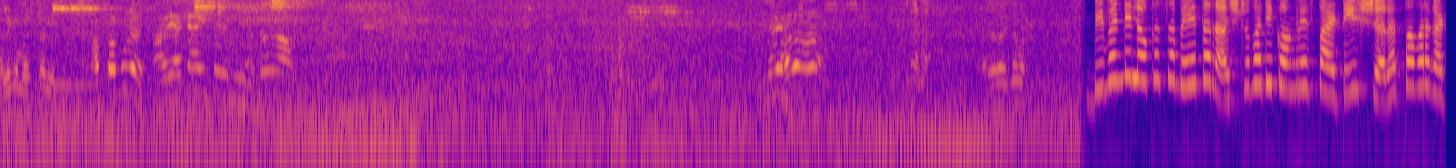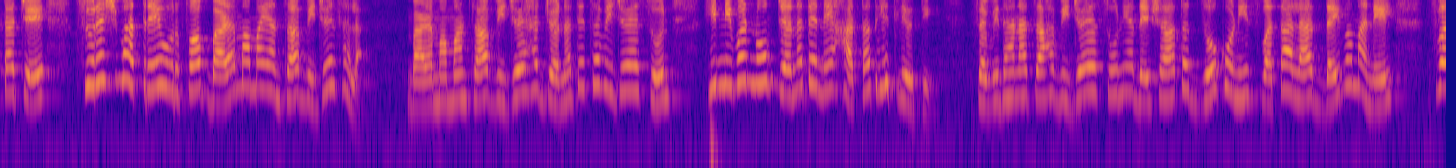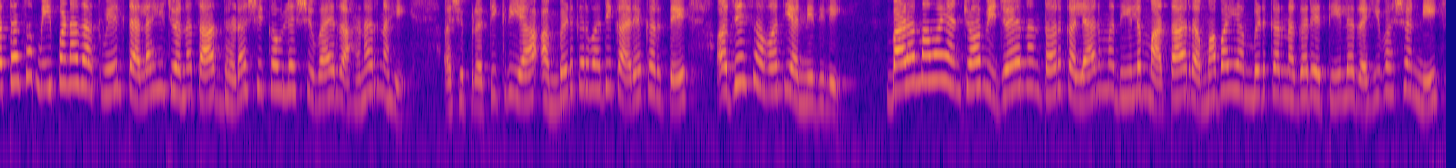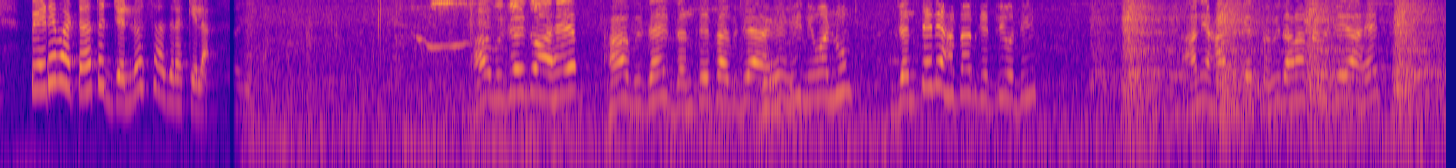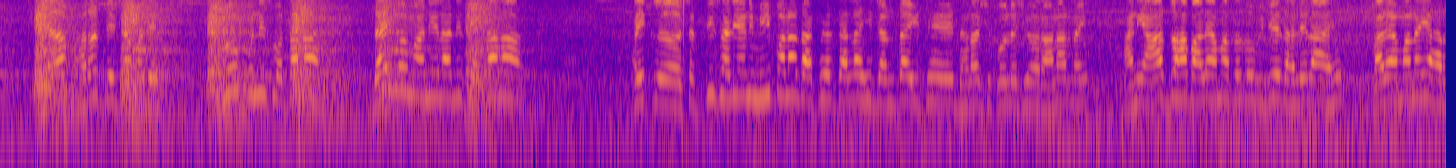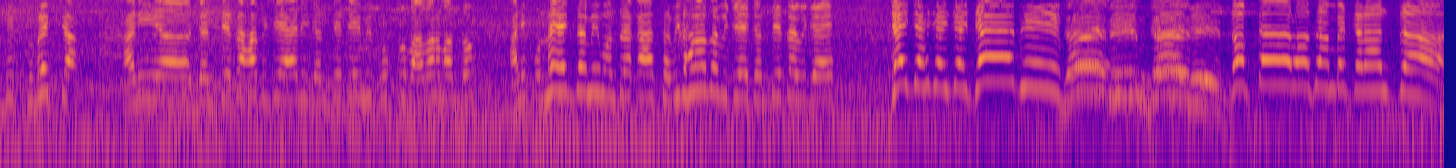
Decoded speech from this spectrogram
आले का मस्त आले? आप्पा कुठे भिवंडी लोकसभेत राष्ट्रवादी काँग्रेस पार्टी शरद पवार गटाचे सुरेश म्हात्रे उर्फ बाळामामा यांचा विजय झाला. बाळामामांचा विजय हा जनतेचा विजय असून ही निवडणूक जनतेने हातात घेतली होती. संविधानाचा हा विजय असून या देशात जो कोणी स्वतःला दैव मानेल स्वतःचा मीपणा दाखवेल त्याला ही जनता धडा शिकवल्याशिवाय राहणार नाही अशी प्रतिक्रिया आंबेडकरवादी कार्यकर्ते अजय सावंत यांनी दिली. बाळामामा यांच्या विजयानंतर कल्याणमधील माता रमाबाई आंबेडकर नगर येथील रहिवाशांनी पेढे वाटत जल्लोष साजरा केला. हा विजय जो आहे हा विजय जनतेचा विजय आहे. ही निवडणूक जनतेने हातात घेतली होती. आणि हा विजय संविधानाचा विजय आहे. या भारत देशामध्ये जो कोणी स्वतःला दैव मानेल आणि स्वतःला एक शक्तिशाली आणि मीपणा दाखवेल त्याला ही जनता इथे धडा शिकवल्याशिवाय राहणार नाही. आणि आज जो हा बाल्यामाचा जो विजय झालेला आहे बाल्यामाना ही हार्दिक शुभेच्छा. आणि जनतेचा हा विजय आहे आणि जनतेचे मी खूप खूप आभार मानतो. आणि पुन्हा एकदा मी म्हणतोय का हा संविधानाचा विजय आहे जनतेचा विजय आहे. जय जय जय जय जय भीम! जय भीम जय भीम! डॉक्टर बाबासाहेब आंबेडकरांचा!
